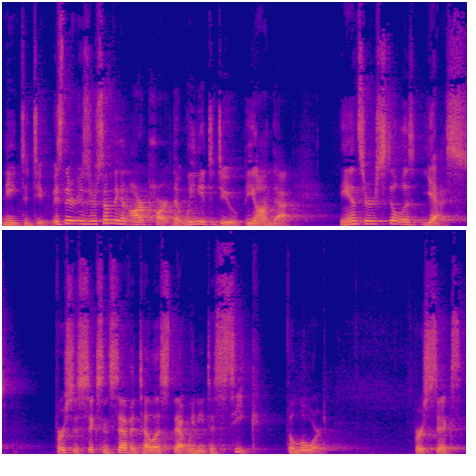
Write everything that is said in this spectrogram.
need to do? Is there, is there something on our part that we need to do beyond that? The answer still is yes. Verses 6 and 7 tell us that we need to seek the Lord. Verse 6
